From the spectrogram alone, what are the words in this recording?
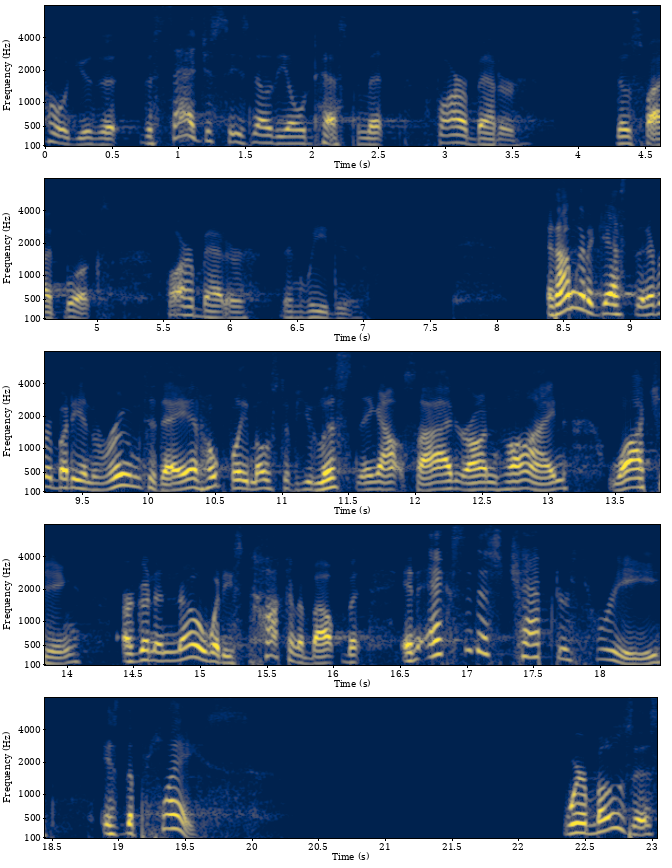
told you that the Sadducees know the Old Testament far better, those five books, far better than we do. And I'm going to guess that everybody in the room today, and hopefully most of you listening outside or online watching, are going to know what he's talking about. But in Exodus chapter 3 is the place where Moses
